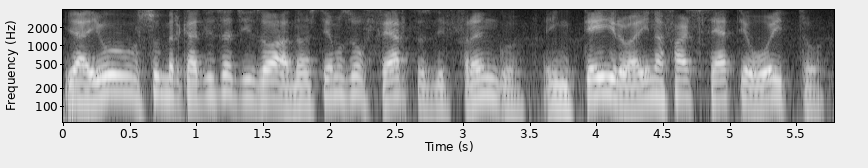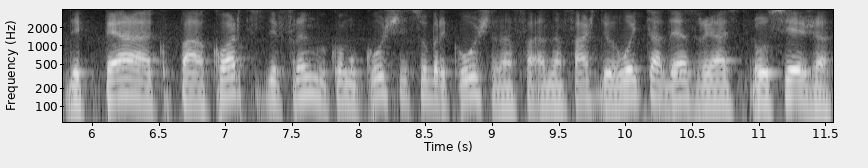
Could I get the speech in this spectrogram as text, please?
E aí o supermercadista diz, ó, oh, nós temos ofertas de frango inteiro aí na faixa 7 e 8, de pé, cortes de frango frango como coxa e sobrecoxa na, fa na faixa de 8 a 10 reais, ou seja,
